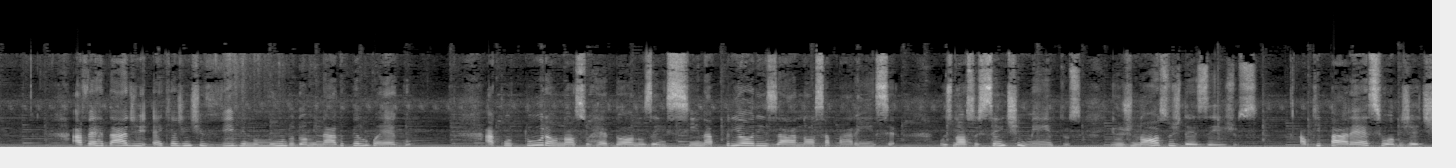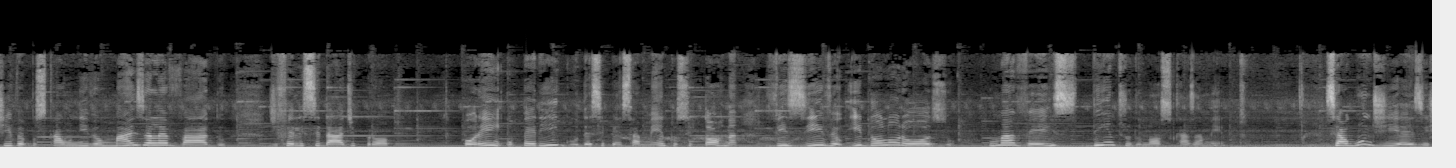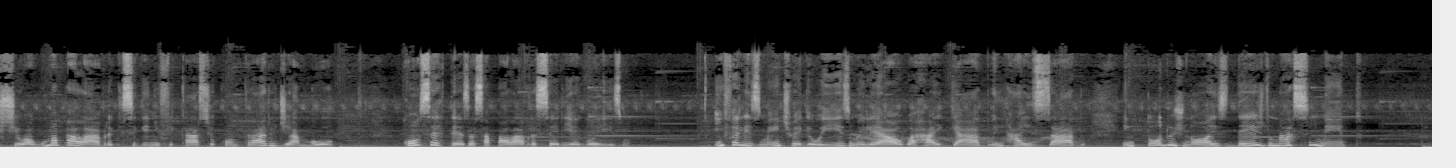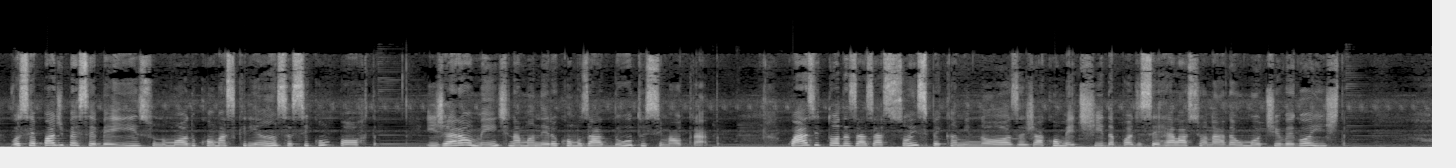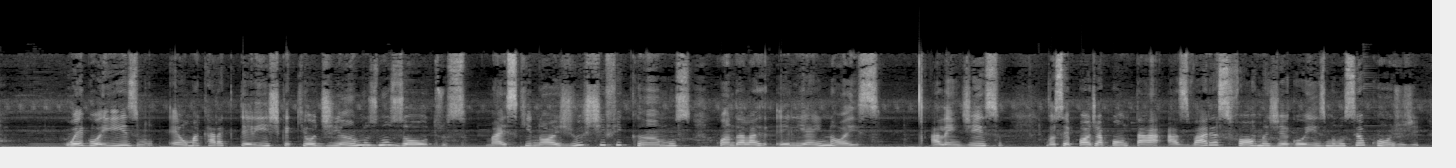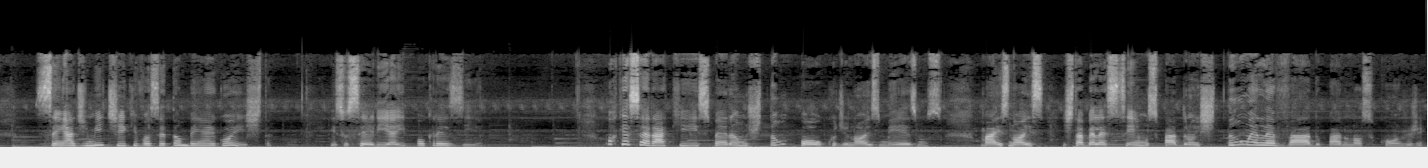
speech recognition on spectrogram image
A verdade é que a gente vive num mundo dominado pelo ego. A cultura ao nosso redor nos ensina a priorizar a nossa aparência, os nossos sentimentos e os nossos desejos. Ao que parece, o objetivo é buscar um nível mais elevado de felicidade própria. Porém, o perigo desse pensamento se torna visível e doloroso uma vez dentro do nosso casamento. Se algum dia existiu alguma palavra que significasse o contrário de amor, com certeza essa palavra seria egoísmo. Infelizmente, o egoísmo ele é algo arraigado, enraizado em todos nós desde o nascimento. Você pode perceber isso no modo como as crianças se comportam e geralmente na maneira como os adultos se maltratam. Quase todas as ações pecaminosas já cometidas podem ser relacionadas a um motivo egoísta. O egoísmo é uma característica que odiamos nos outros, mas que nós justificamos quando ela, ele é em nós. Além disso, você pode apontar as várias formas de egoísmo no seu cônjuge, sem admitir que você também é egoísta. Isso seria hipocrisia. Por que será que esperamos tão pouco de nós mesmos, mas nós estabelecemos padrões tão elevados para o nosso cônjuge?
